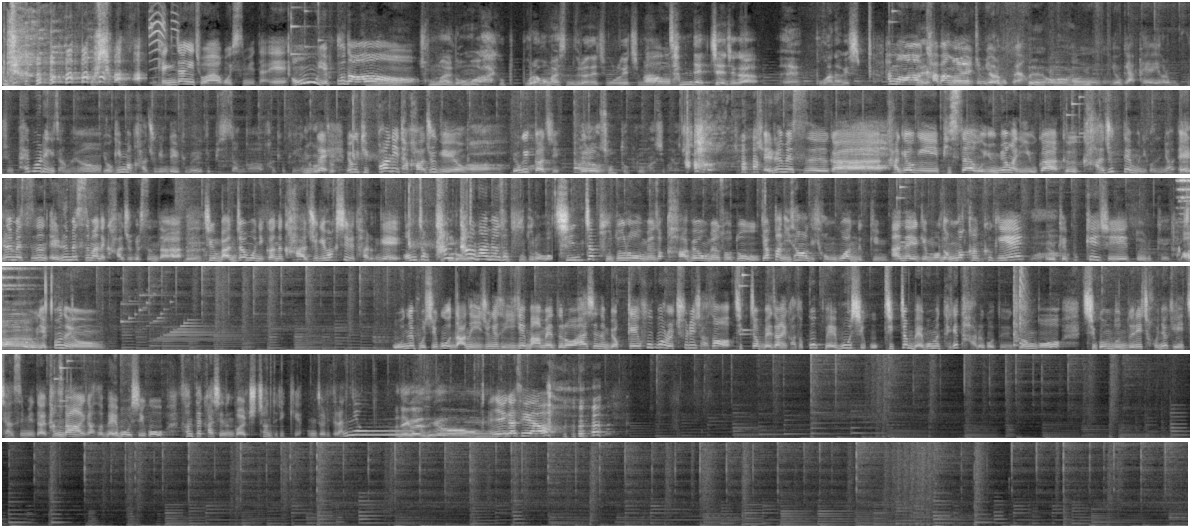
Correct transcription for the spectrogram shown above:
굉장히 좋아하고 있습니다. 예. 오 예쁘다. 어, 정말 너무 아 이거 뭐라고 말씀드려야 될지 모르겠지만 아우. 3대째 제가 예, 보관하겠습니다. 한번 네. 가방을 좀 열어볼까요? 네, 어, 어, 여기 앞에 여러분 보시면 패브릭이잖아요. 여기만 가죽인데 이렇게 왜 이렇게 비싼가 가격이 했는데 이거 저- 여기 뒷판이 다 가죽이에요. 아, 여기까지. 아, 이거 여러분 손톱으로 하지 말아주세요. 에르메스가 가격이 비싸고 유명한 이유가 그 가죽 때문이거든요. 에르메스는 에르메스만의 가죽을 쓴다. 네. 지금 만져보니까는 가죽이 확실히 다른 게 엄청 부드러워. 탄탄하면서 부드러워. 진짜 부드러우면서 가벼우면서도 약간 이상하게 견고한 느낌. 안에 이게 뭐 넉넉한 크기에 와. 이렇게 포켓이 또 이렇게 짠. 아우 예쁘네요. 오늘 보시고 나는 이 중에서 이게 마음에 들어 하시는 몇개 후보를 추리셔서 직접 매장에 가서 꼭 매보시고 직접 매보면 되게 다르거든. 그런 거 직원분들이 전혀 개의치 않습니다. 당당하게 가서 매보시고 선택하시는 걸 추천드릴게요. 웅절이들 안녕. 안녕히 가세요. 안녕히 가세요.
